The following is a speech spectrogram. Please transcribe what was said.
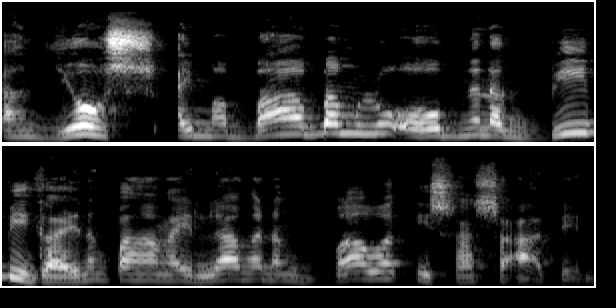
ang Diyos ay mababang loob na nagbibigay ng pangangailangan ng bawat isa sa atin.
